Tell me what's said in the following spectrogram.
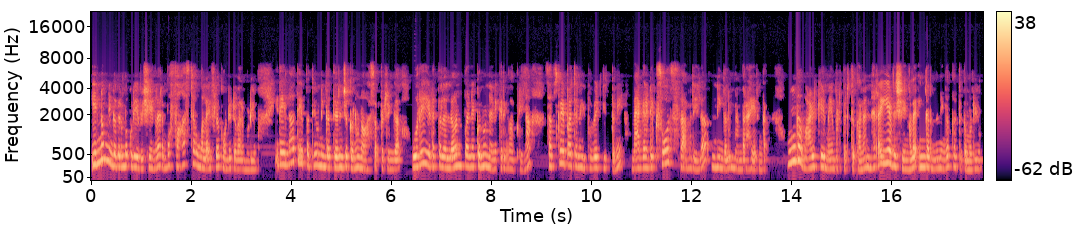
இன்னும் நீங்கள் விரும்பக்கூடிய விஷயங்களை ரொம்ப ஃபாஸ்ட்டாக உங்கள் லைஃப்பில் கொண்டுட்டு வர முடியும். இது எல்லாத்தையும் பற்றியும் நீங்கள் தெரிஞ்சுக்கணும்னு ஆசைப்படுறீங்க. ஒரே இடத்துல லேர்ன் பண்ணிக்கணும்னு நினைக்கிறீங்க அப்படின்னா சப்ஸ்கிரைப் பட்டனை இப்போவே கிளிக் பண்ணி மேக்னெட்டிக் சோல்ஸ் ஃபேமிலியில் நீங்களும் மெம்பர் ஆகிருங்க உங்கள் வாழ்க்கையை மேம்படுத்துறதுக்கான நிறைய விஷயங்களை இங்கேருந்து நீங்கள் கற்றுக்க முடியும்.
